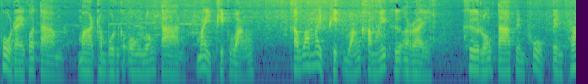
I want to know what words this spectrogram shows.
ผู้ใดก็ตามมาทำบุญกับองค์หลวงตาไม่ผิดหวังคำว่าไม่ผิดหวังคำนี้คืออะไร คือหลวงตาเป็นผู้เป็นพระ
